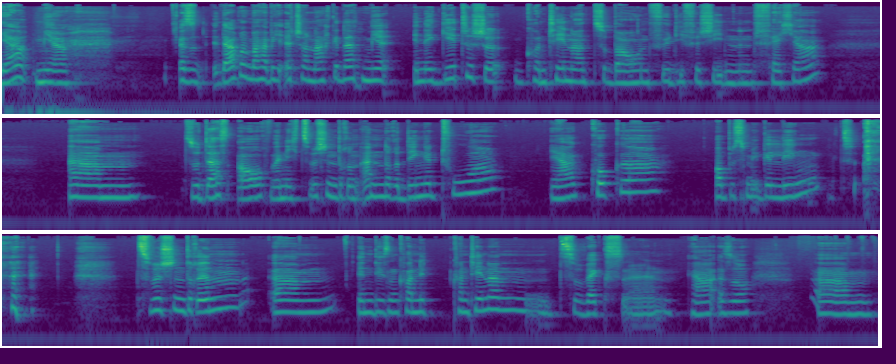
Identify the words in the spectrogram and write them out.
ja, mir, also darüber habe ich jetzt schon nachgedacht, mir energetische Container zu bauen für die verschiedenen Fächer, ähm, sodass auch, wenn ich zwischendrin andere Dinge tue, ja, gucke, ob es mir gelingt, zwischendrin ähm, in diesen Kon Containern zu wechseln. Ja, also ähm,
